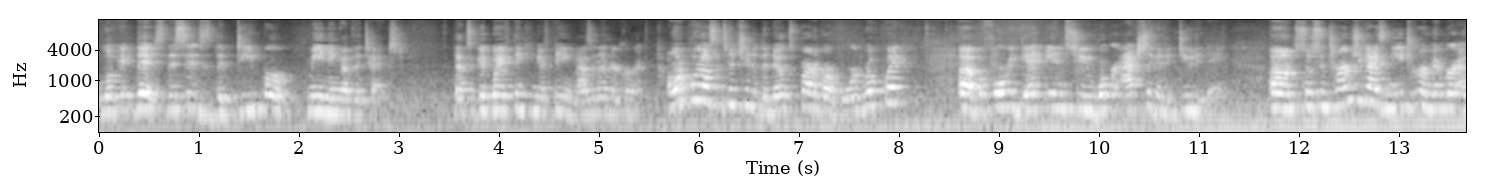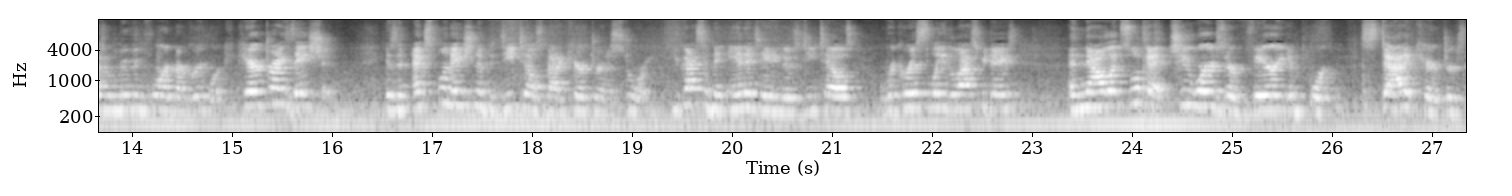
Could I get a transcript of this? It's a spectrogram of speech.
Look at this. This is the deeper meaning of the text." That's a good way of thinking of theme as an undercurrent. I want to pull y'all's attention to the notes part of our board real quick uh, before we get into what we're actually going to do today. Um, so, some terms you guys need to remember as we're moving forward in our group work. Characterization is an explanation of the details about a character in a story. You guys have been annotating those details rigorously the last few days. And now let's look at two words that are very important static characters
